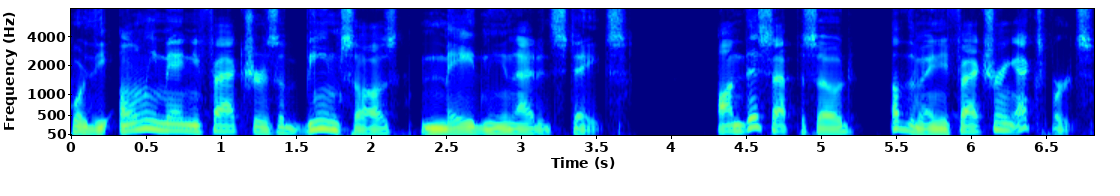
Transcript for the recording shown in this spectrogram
who are the only manufacturers of beam saws made in the United States. On this episode of the Manufacturing Experts.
